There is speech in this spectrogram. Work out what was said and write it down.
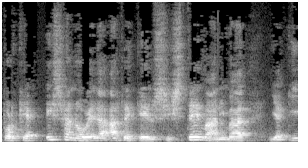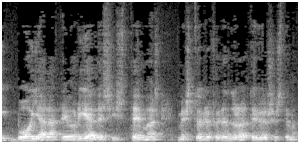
porque esa novedad hace que el sistema animal, y aquí voy a la teoría de sistemas, me estoy refiriendo a la teoría de sistemas,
